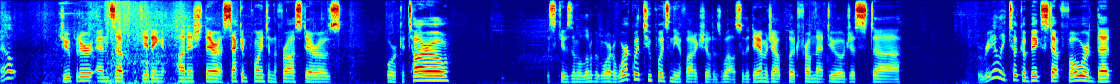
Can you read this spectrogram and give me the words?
well, Jupiter ends up getting punished there. A second point in the Frost Arrows for Kataro. This gives them a little bit more to work with. Two points in the Aphotic Shield as well. So the damage output from that duo just uh, really took a big step forward that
